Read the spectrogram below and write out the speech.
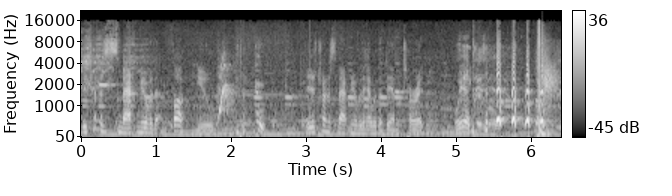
He's trying to smack me over that. Fuck you're just trying to smack me over the head with a damn turret. Well, yeah, 'cause-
